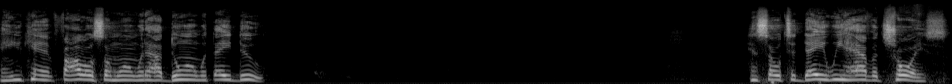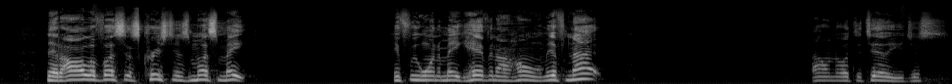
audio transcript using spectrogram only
And you can't follow someone without doing what they do. And so today we have a choice that all of us as Christians must make if we want to make heaven our home. If not, I don't know what to tell you. Just,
